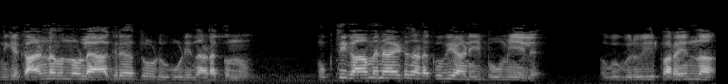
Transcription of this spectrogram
എനിക്ക് കാണണമെന്നുള്ള ആഗ്രഹത്തോടു കൂടി നടക്കുന്നു. മുക്തികാമനായിട്ട് നടക്കുകയാണ് ഈ ഭൂമിയിൽ ഗുരു ഈ പറയുന്ന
